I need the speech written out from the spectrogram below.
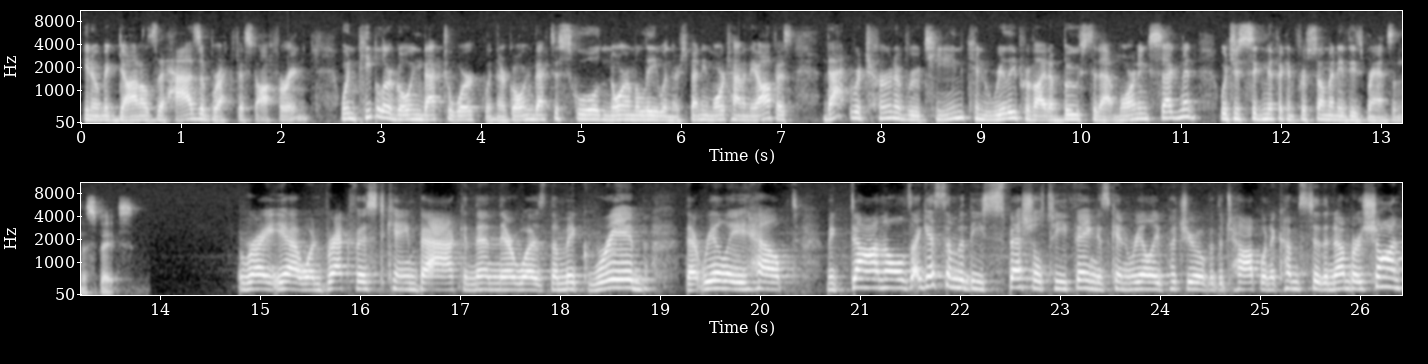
you know, McDonald's that has a breakfast offering. When people are going back to work, when they're going back to school normally, when they're spending more time in the office, that return of routine can really provide a boost to that morning segment, which is significant for so many of these brands in the space. Right, yeah, when breakfast came back, and then there was the McRib that really helped. McDonald's, I guess some of these specialty things can really put you over the top when it comes to the numbers. Sean,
